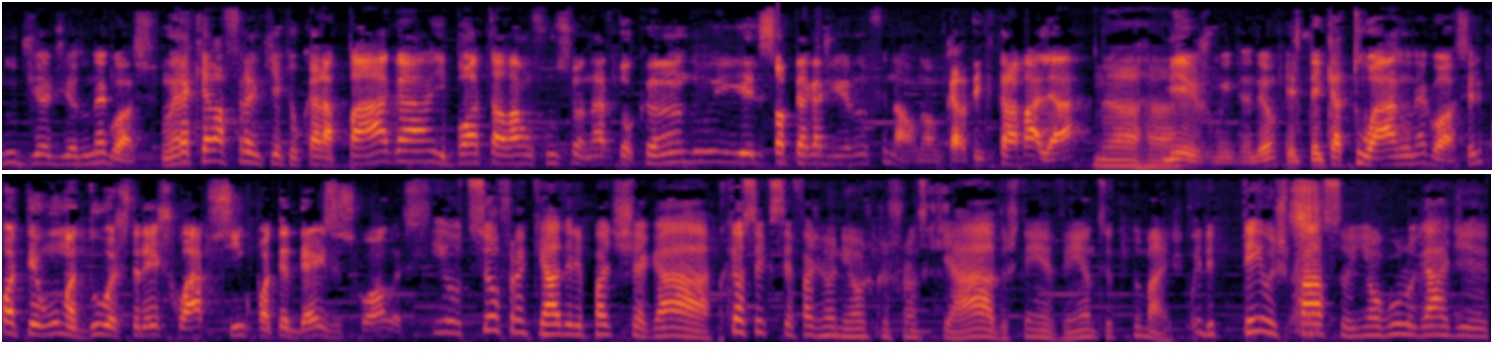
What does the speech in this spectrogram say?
no dia a dia do negócio. Não é aquela franquia que o cara paga e bota lá um funcionário tocando e ele só pega dinheiro no final. Não, o cara tem que trabalhar Aham. mesmo, entendeu? Ele tem que atuar no negócio. Ele pode ter uma, duas, três, quatro, cinco, pode ter dez escolas. E o seu franqueado, ele pode chegar. Porque eu sei que você faz reuniões com os franqueados, tem eventos e tudo mais. Ele tem o espaço em algum lugar de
